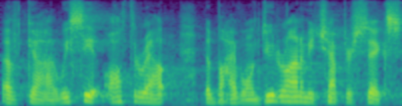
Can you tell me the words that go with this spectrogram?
of God. We see it all throughout the Bible. In Deuteronomy chapter 6,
